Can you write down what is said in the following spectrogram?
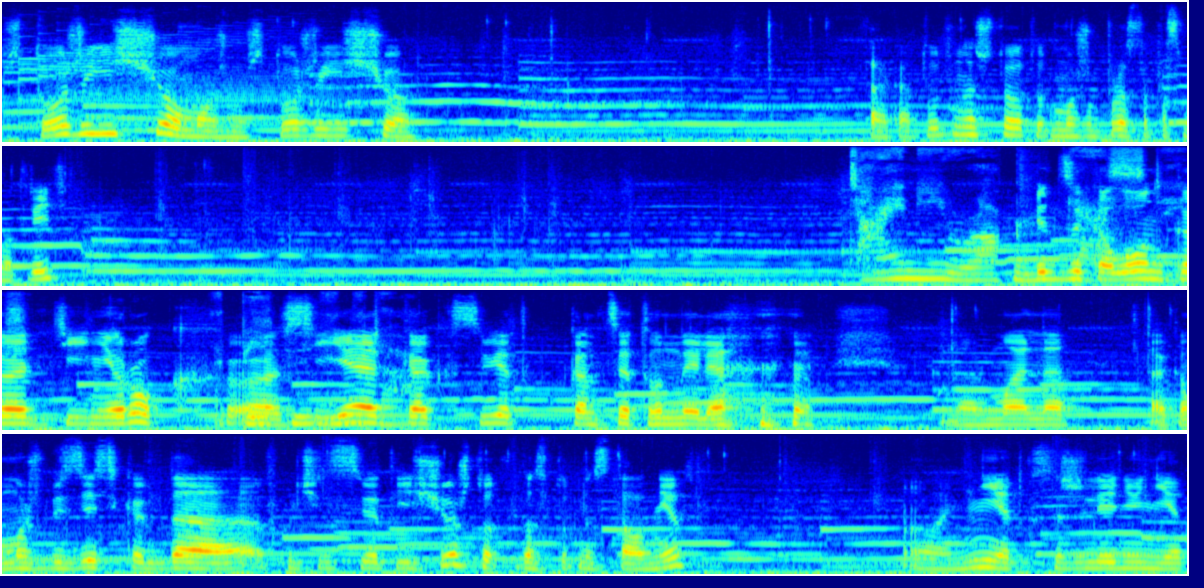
Что же еще можно? Что же еще? Так, а тут у нас что? Тут можем просто посмотреть. Бензоколонка. Тини Рок э, сияет, как свет в конце туннеля. Нормально. Так, а может быть здесь, когда включился свет, еще что-то доступно стало, нет? А, нет, к сожалению, нет.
